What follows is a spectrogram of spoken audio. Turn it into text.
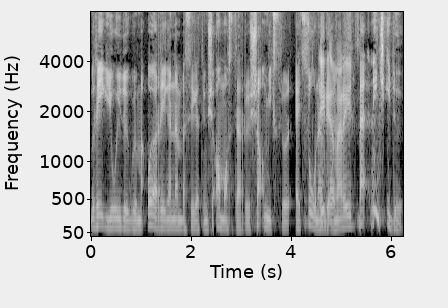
régi jó időkből, már olyan régen nem beszélgetünk se a masterről, se a mixről, egy szó nem Igen, volt, már így... mert nincs idő.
